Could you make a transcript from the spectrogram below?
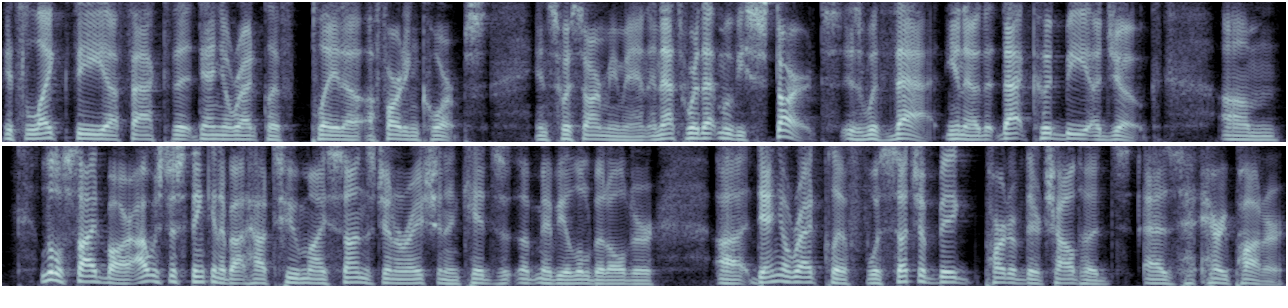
It's like the uh, fact that Daniel Radcliffe played a, a farting corpse in Swiss Army Man, and that's where that movie starts. Is with that, you know, that that could be a joke. Um, little sidebar. I was just thinking about how to my son's generation and kids, uh, maybe a little bit older, uh, Daniel Radcliffe was such a big part of their childhoods as Harry Potter.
